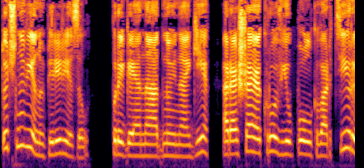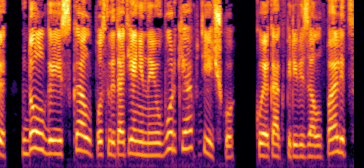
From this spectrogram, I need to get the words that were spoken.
точно вену перерезал. Прыгая на одной ноге, орошая кровью пол квартиры, долго искал после Татьяниной уборки аптечку. Кое-как перевязал палец,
